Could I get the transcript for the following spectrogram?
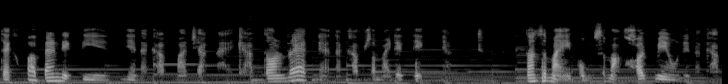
แต่คำว่าแบงค์เด็กดีเนี่ยนะครับมาจากไหนครับ ตอนแรกเนี่ยนะครับสมัยเด็กๆเนี่ยตอนสมัยผมสมัครคอร์สเมลเนี่ยนะครับ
